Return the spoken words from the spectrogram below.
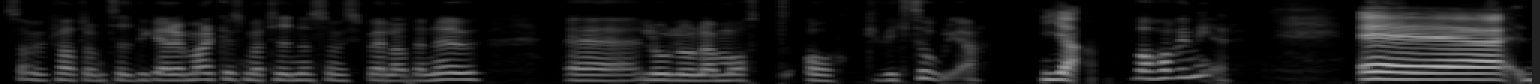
som vi pratade om tidigare, Marcus Martinus som vi spelade nu, eh, Lolo Lamotte och Victoria. ja. Vad har vi mer? Eh,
